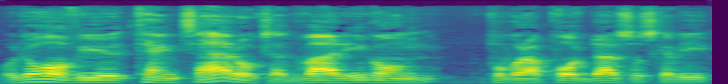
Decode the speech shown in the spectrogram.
Och då har vi ju tänkt så här också att varje gång på våra poddar så ska vi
